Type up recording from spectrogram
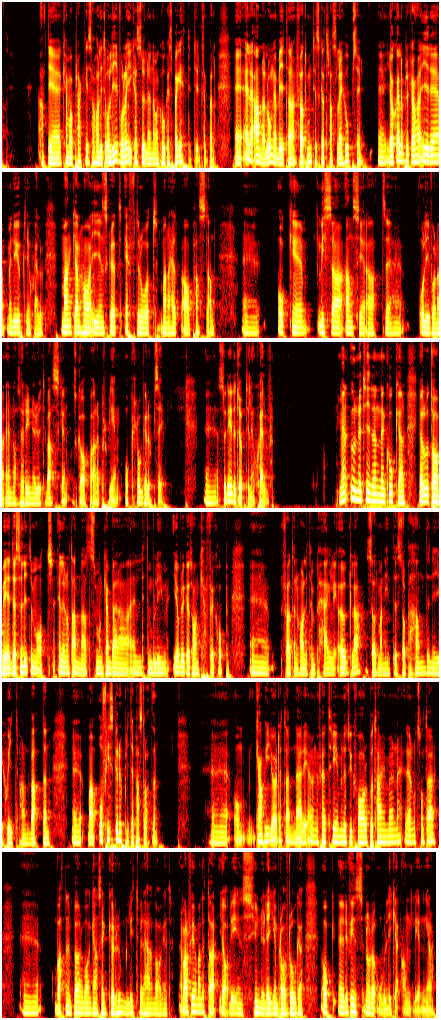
att det kan vara praktiskt att ha lite olivolja i kastrullen när man kokar spaghetti till exempel. Eh, eller andra långa bitar för att de inte ska trassla ihop sig. Eh, jag själv brukar ha i det, men det är upp till en själv. Man kan ha i en skvätt efteråt man har hällt av pastan. Eh, och vissa anser att olivoljan endast rinner ut i vasken och skapar problem och kloggar upp sig. Så det är lite upp till en själv. Men under tiden den kokar, ja då tar vi ett decilitermått eller något annat som man kan bära en liten volym. Jag brukar ta en kaffekopp eh, för att den har en liten behaglig ögla så att man inte stoppar handen i skitvarmt vatten. Eh, och fiskar upp lite pastavatten. Eh, om, kanske gör detta när det är ungefär tre minuter kvar på timern eller något sånt där. Eh, vattnet bör vara ganska grumligt vid det här laget. Varför gör man detta? Ja, det är en synnerligen bra fråga och eh, det finns några olika anledningar.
